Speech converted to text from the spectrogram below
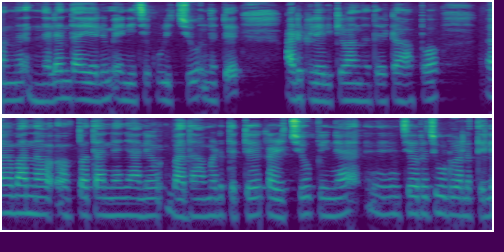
അന്ന് ഇന്നലെ എന്തായാലും എണീച്ച് കുളിച്ചു എന്നിട്ട് അടുക്കളയിലേക്ക് വന്നത് കേട്ടോ അപ്പോൾ വന്നപ്പോൾ തന്നെ ഞാൻ ബദാം എടുത്തിട്ട് കഴിച്ചു. പിന്നെ ചെറു ചൂടുവെള്ളത്തിൽ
